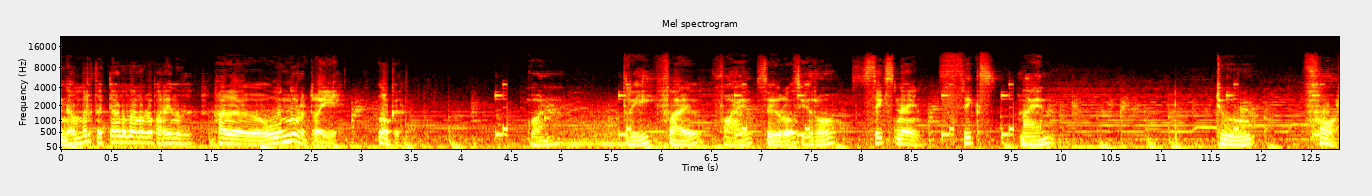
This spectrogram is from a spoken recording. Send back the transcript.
നമ്പർ തെറ്റാണെന്നാണല്ലോ പറയുന്നത്. അത് ഒന്നുകൂടെ ട്രൈ ചെയ്യേ. നോക്ക്. One three five five zero zero six nine. Six nine two four.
